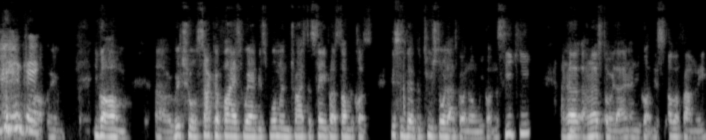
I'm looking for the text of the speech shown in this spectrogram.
okay. You got um uh, ritual sacrifice where this woman tries to save her son because this is the, the two storylines going on. We've got Ntsiki and her and her storyline, and you've got this other family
